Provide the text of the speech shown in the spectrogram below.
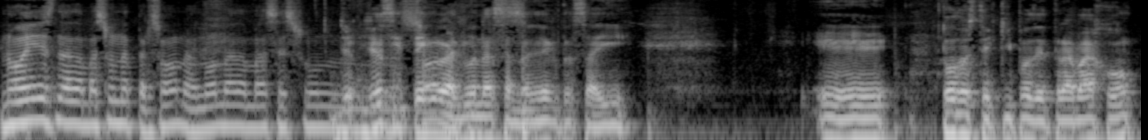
No es nada más una persona, no nada más es un... Yo, sí tengo algunas anécdotas ahí. Eh, todo este equipo de trabajo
